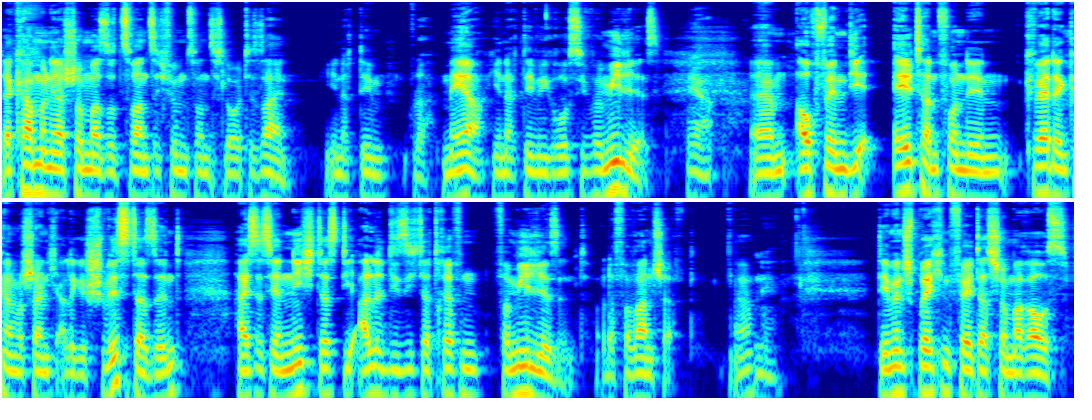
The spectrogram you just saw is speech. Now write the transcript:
Da kann man ja schon mal so 20, 25 Leute sein. Je nachdem, oder mehr, je nachdem, wie groß die Familie ist. Ja. Ähm, auch wenn die Eltern von den Querdenkern wahrscheinlich alle Geschwister sind, heißt es ja nicht, dass die alle, die sich da treffen, Familie sind oder Verwandtschaft. Ja? Nee. Dementsprechend fällt das schon mal raus.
